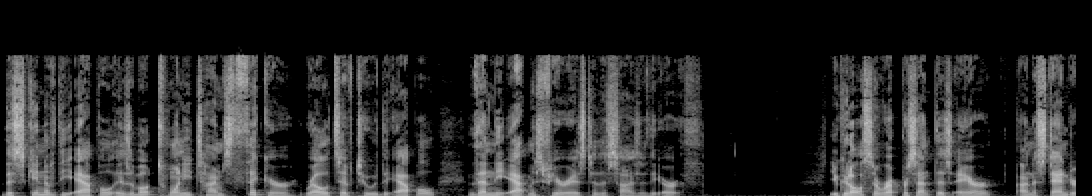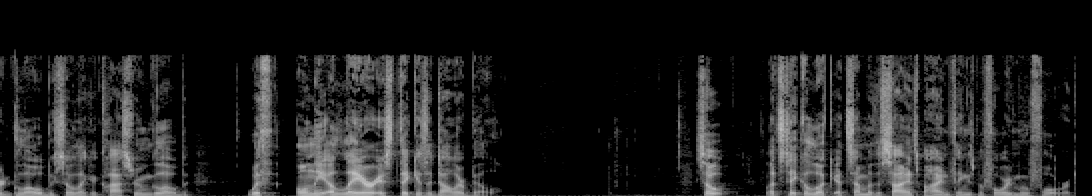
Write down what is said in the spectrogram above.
the skin of the apple is about 20 times thicker relative to the apple than the atmosphere is to the size of the Earth. You could also represent this air on a standard globe, so like a classroom globe, with only a layer as thick as a dollar bill. So let's take a look at some of the science behind things before we move forward.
